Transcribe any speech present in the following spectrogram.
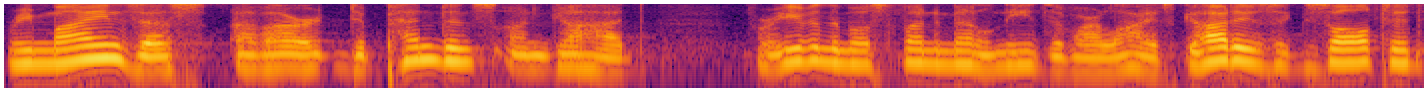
reminds us of our dependence on God for even the most fundamental needs of our lives. God is exalted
